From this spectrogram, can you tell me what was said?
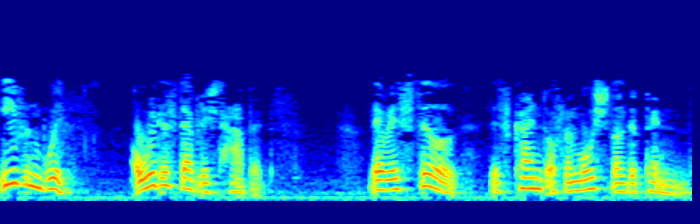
even with old established habits, there is still this kind of emotional dependence.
